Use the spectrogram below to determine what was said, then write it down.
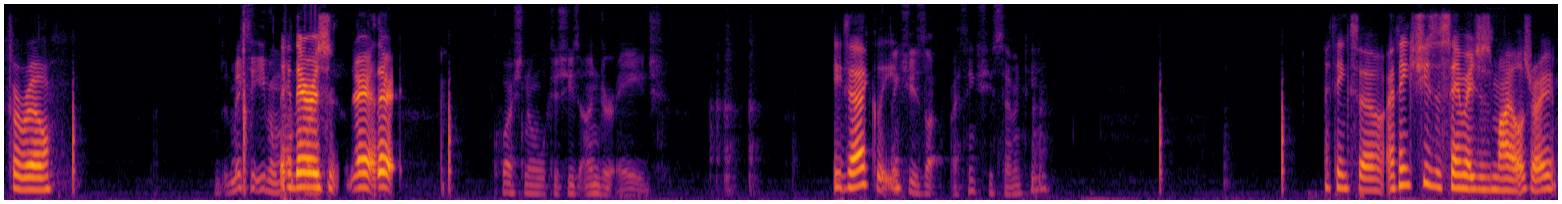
For real. It makes it even more Like, there is there there questionable because she's underage. Exactly. I think she's I think she's 17. I think so. I think she's the same age as Miles, right?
